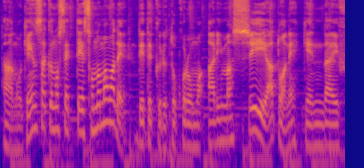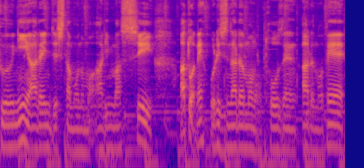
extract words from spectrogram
あの、原作の設定そのままで出てくるところもありますし、あとはね、現代風にアレンジしたものもありますし、あとはね、オリジナルのもの当然あるので、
